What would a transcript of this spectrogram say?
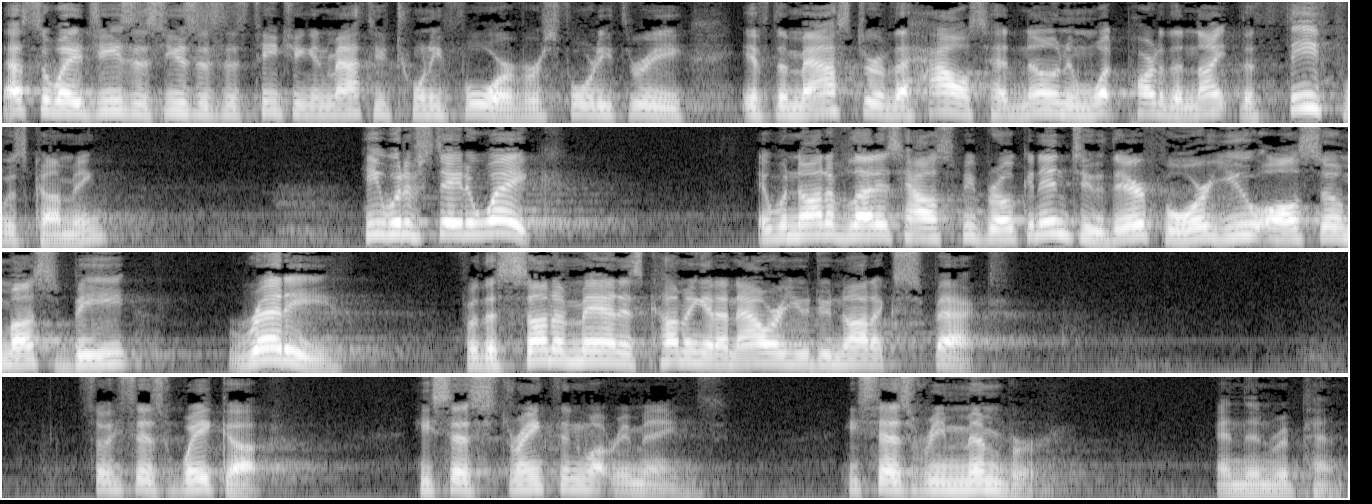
That's the way Jesus uses his teaching in Matthew 24, verse 43. If the master of the house had known in what part of the night the thief was coming, he would have stayed awake and would not have let his house be broken into. Therefore, you also must be ready, for the Son of Man is coming at an hour you do not expect. So he says, Wake up. He says, Strengthen what remains. He says, Remember, and then repent.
